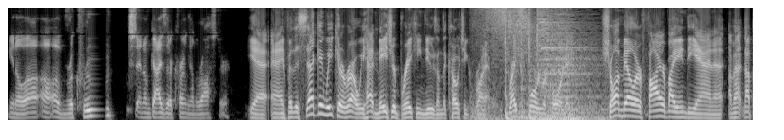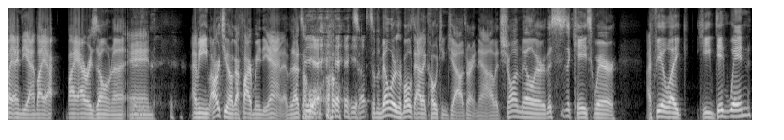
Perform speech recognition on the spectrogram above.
you know, uh, of recruits and of guys that are currently on the roster. Yeah, and for the second week in a row, we had major breaking news on the coaching front right before we recorded. Sean Miller fired by Indiana. I'm not, not by Indiana, by by Arizona, and I mean Archie Miller got fired by Indiana, but that's a whole. Yeah, so, yep. so the Millers are both out of coaching jobs right now. But Sean Miller, this is a case where I feel like he did win,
